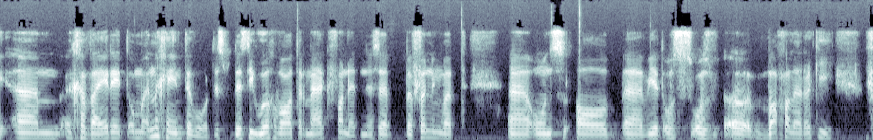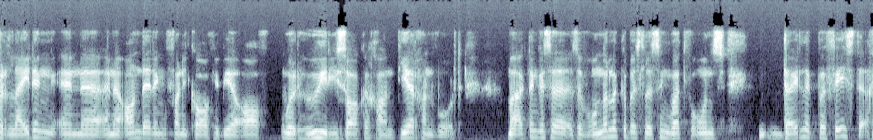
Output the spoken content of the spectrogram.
ehm um, geweier het om ingeënt te word. Dis dis die hoogwatermerk van dit. Dis 'n bevinding wat uh, ons al uh, weet ons ons uh, wag al 'n rukkie verleiding in 'n uh, in 'n aanduiding van die KVBA oor hoe hierdie sake gehanteer gaan word. Maar ek dink is 'n is 'n wonderlike beslissing wat vir ons duidelik bevestig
